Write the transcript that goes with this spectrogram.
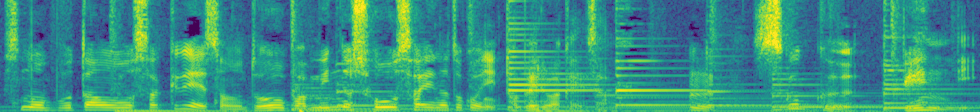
そのボタンを押すだけでそのドーパミンの詳細なとこに飛べるわけですよ。うん。すごく便利。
